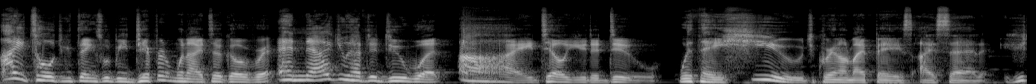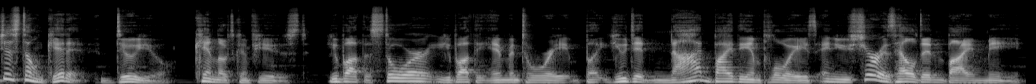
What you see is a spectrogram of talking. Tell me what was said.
I told you things would be different when I took over, and now you have to do what I tell you to do. With a huge grin on my face, I said, You just don't get it, do you? Ken looked confused. You bought the store, you bought the inventory, but you did not buy the employees, and you sure as hell didn't buy me.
